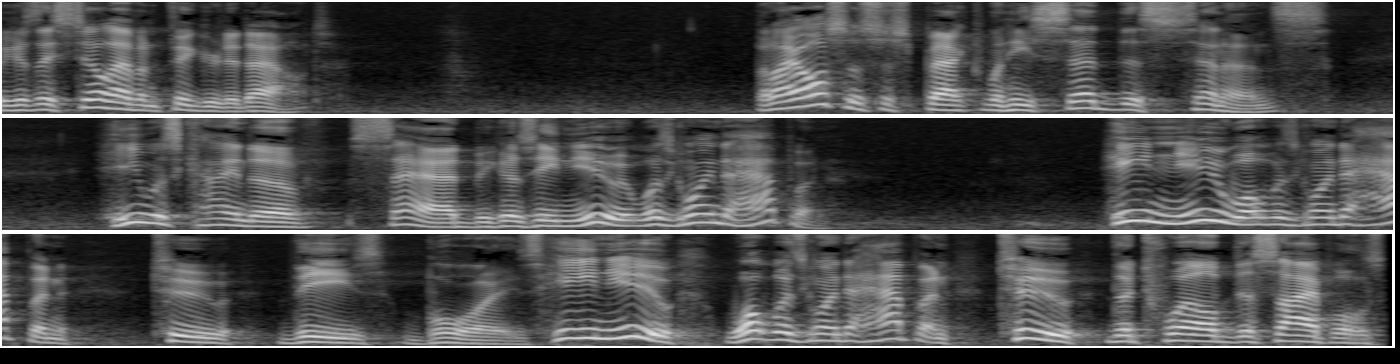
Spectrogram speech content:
because they still haven't figured it out. But I also suspect when he said this sentence, he was kind of sad because he knew it was going to happen. He knew what was going to happen to these boys. He knew what was going to happen to the 12 disciples.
